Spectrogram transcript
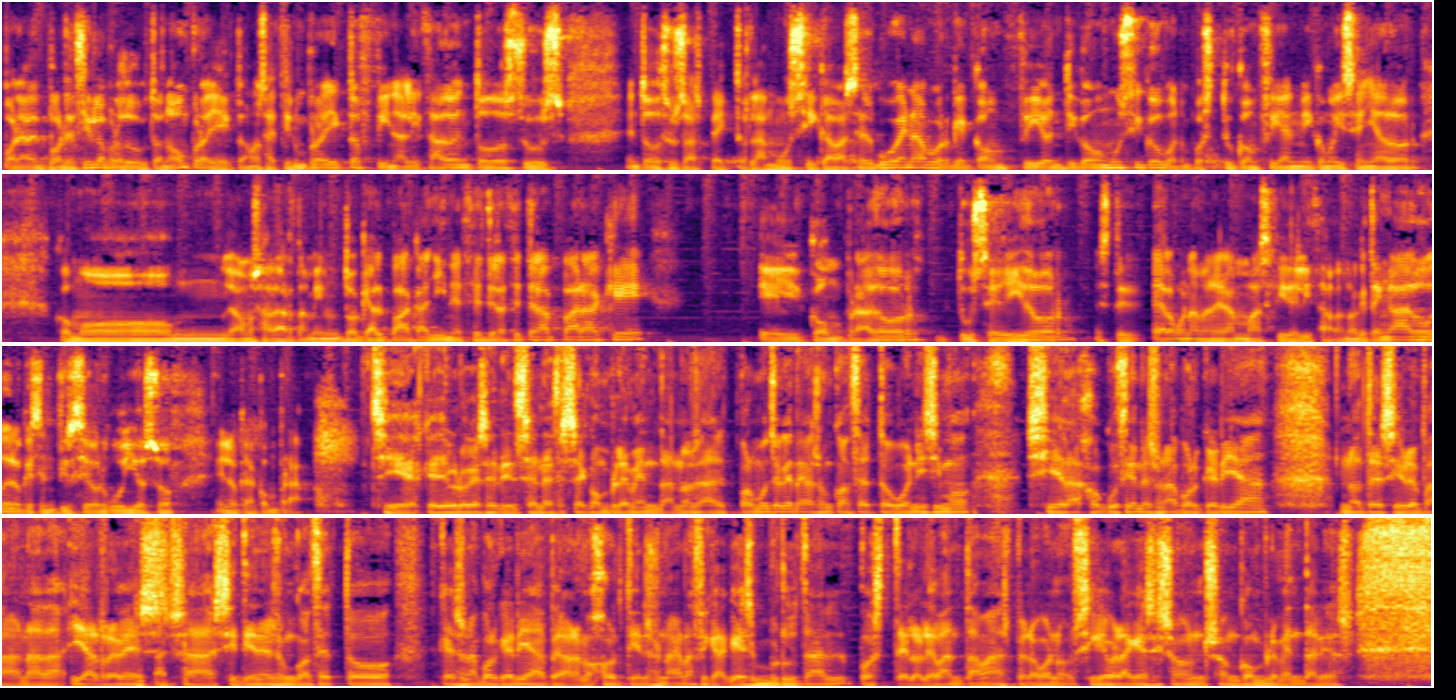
por, por, decirlo producto, no un proyecto. Vamos a decir un proyecto finalizado en todos sus, en todos sus aspectos. La música va a ser buena porque confío en ti como músico. Bueno, pues tú confía en mí como diseñador como mm, le vamos a dar también un toque al packaging, etcétera, etcétera, para que el comprador, tu seguidor, esté de alguna manera más fidelizado, ¿no? Que tenga algo de lo que sentirse orgulloso en lo que ha comprado. Sí, es que yo creo que se, se, se complementan, ¿no? O sea, por mucho que tengas un concepto buenísimo, si la ejecución es una porquería, no te sirve para nada. Y al revés, o sea, si tienes un concepto que es una porquería, pero a lo mejor tienes una gráfica que es brutal, pues te lo levanta más. Pero bueno, sí que es verdad que son, son complementarios.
